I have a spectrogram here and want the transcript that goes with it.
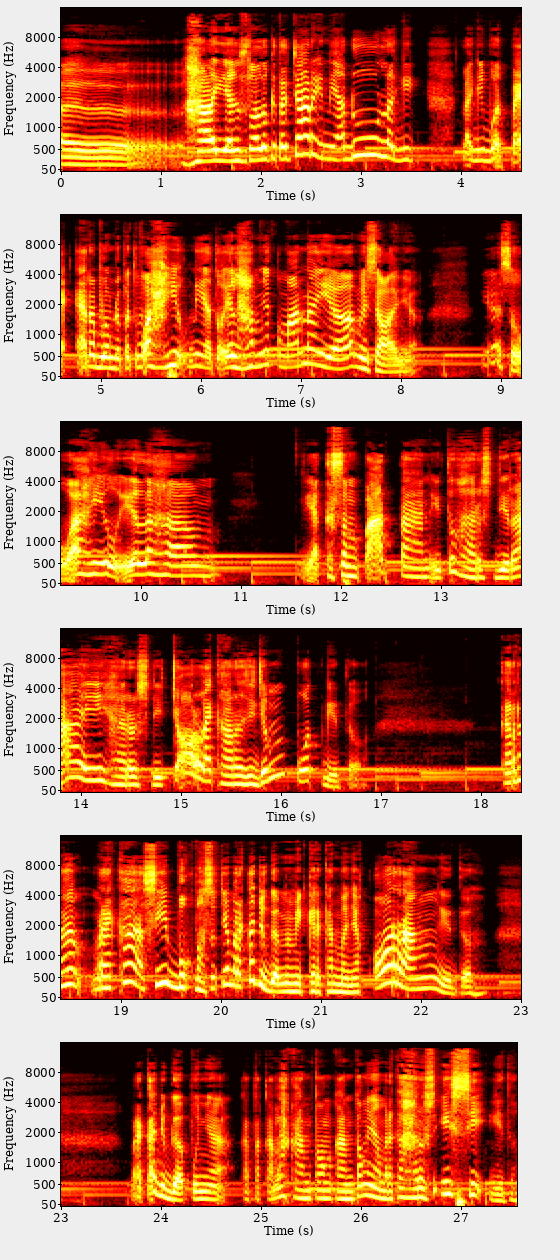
uh, hal yang selalu kita cari nih aduh lagi lagi buat PR belum dapat wahyu nih atau ilhamnya ke mana ya misalnya. Ya so wahyu ilham ya kesempatan itu harus diraih harus dicolek harus dijemput gitu. Karena mereka sibuk maksudnya mereka juga memikirkan banyak orang gitu. Mereka juga punya katakanlah kantong-kantong yang mereka harus isi gitu.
